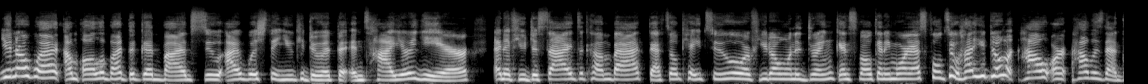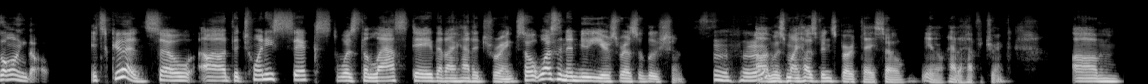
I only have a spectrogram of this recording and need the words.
You know what? I'm all about the good vibes, Sue. I wish that you could do it the entire year. And if you decide to come back, that's okay too. Or if you don't want to drink and smoke anymore, that's cool too. How you doing? How are how is that going though? It's good. So uh, the 26th was the last day that I had a drink. So it wasn't a New Year's resolution. Mhm. Uh, it was my husband's birthday. So, you know, had to have a drink. Um,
